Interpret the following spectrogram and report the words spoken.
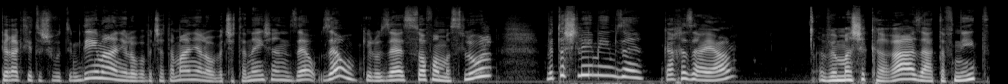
פירקתי את השבות עם דימה, אני לא בבית שטמניה, לא בבית שטניישן, זהו, זהו, כאילו, זה סוף המסלול, ותשלימי עם זה. ככה זה היה. ומה שקרה, זה התפנית,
